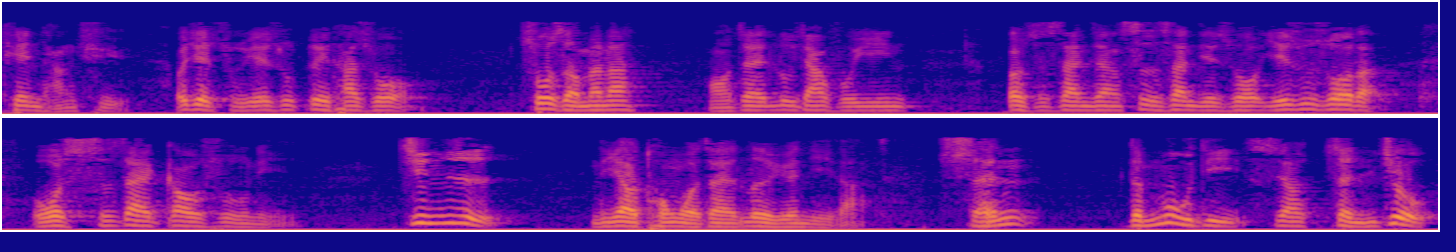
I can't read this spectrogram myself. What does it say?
天堂去，而且主耶稣对他说：“说什么呢？”哦，在路加福音二十三章四十三节说：“耶稣说的，我实在告诉你，今日你要同我在乐园里了。神的目的是要拯救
